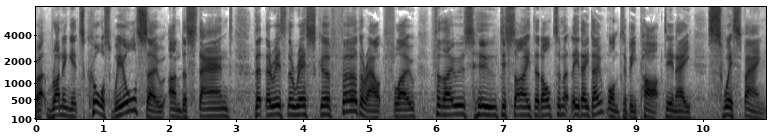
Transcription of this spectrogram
uh, running its course, we also understand that there is the risk of further outflow for those who decide that ultimately they don't want to be parked in a Swiss bank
